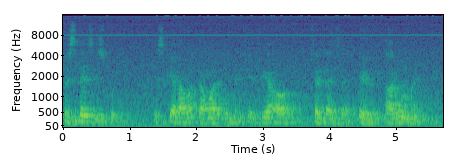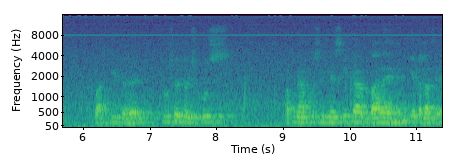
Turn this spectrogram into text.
प्रेसिडेंसी स्कूल इसके अलावा कामारेडी में चेतिया और सेंटाइज आरमूर में। बाकी जो है दूसरे जो स्कूल्स अपने आप को सीबीएसई का बता रहे हैं ये गलत है।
